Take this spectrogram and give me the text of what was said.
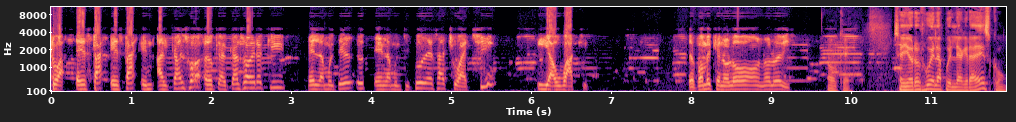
Chua- está, está en, alcanzo, lo que alcanzo a ver aquí en la multitud, en la multitud es a Chuachi y a Déjame que no lo, no lo he visto. Ok. Señor Orjuela, pues le agradezco.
